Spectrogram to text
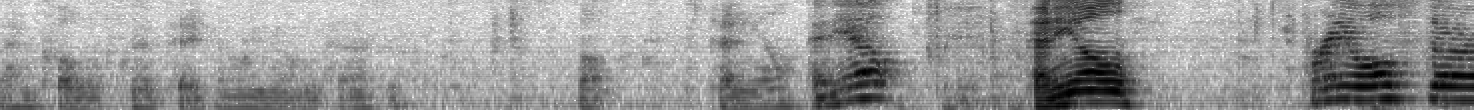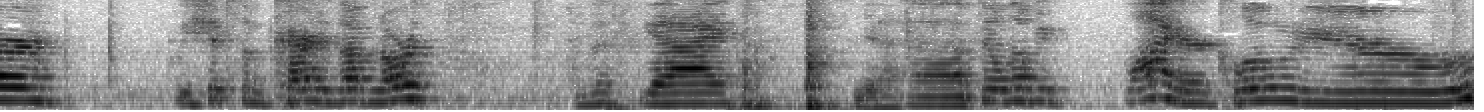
I'm called pick. I don't even know who has it. Oh, it's Peniel. Peniel, Peniel. perennial all star. We shipped some cards up north. This guy, Yes. uh, Philadelphia Flyer closure.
